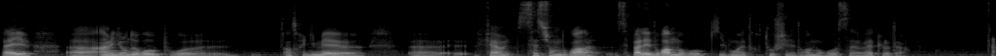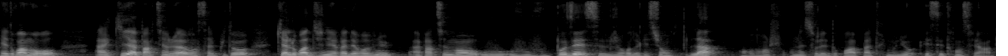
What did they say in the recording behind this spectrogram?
paye un million d'euros pour, entre guillemets, euh, faire une cession de droit, ce n'est pas les droits moraux qui vont être touchés. Les droits moraux, ça va être l'auteur. Les droits moraux, à qui appartient l'œuvre, c'est plutôt qui a le droit de générer des revenus. À partir du moment où vous vous posez ce genre de questions, là, en revanche, on est sur les droits patrimoniaux et c'est transférable.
